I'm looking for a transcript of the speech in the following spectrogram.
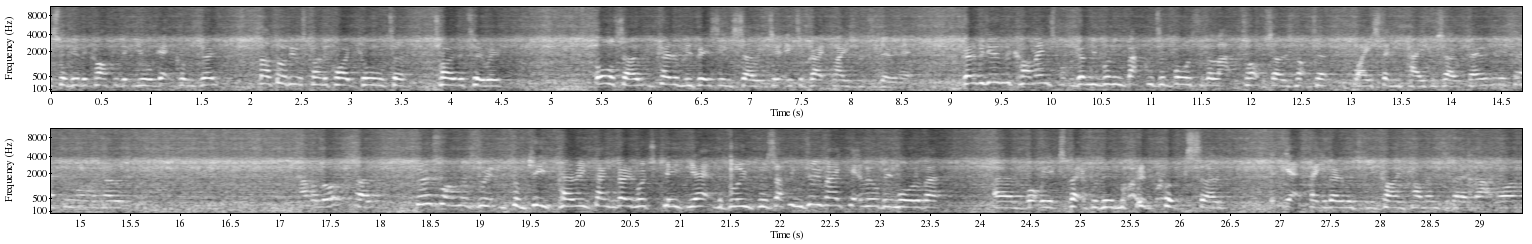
This will be the coffee that you will get come through. So I thought it was kind of quite cool to tie the two in. Also, incredibly busy, so it's a, it's a great place for doing it. We're going to be doing the comments, but we're going to be running backwards and forwards to the laptop so as not to waste any paper. So bear with me a second while I go have a look. So first one was with, from Keith Perry. Thank you very much, Keith. Yeah, the bloopers I think do make it a little bit more of a um, what we expect from in my book. So yeah, thank you very much for your kind comments about that one.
